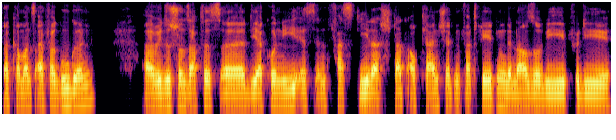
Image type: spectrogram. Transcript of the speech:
Da kann man es einfach googeln. Aber wie du schon sagtest, äh, Diakonie ist in fast jeder Stadt, auch Kleinstädten vertreten, genauso wie für die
